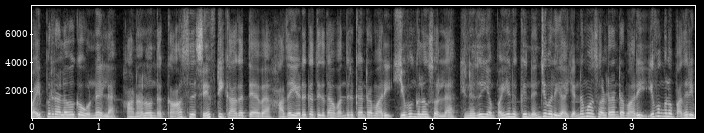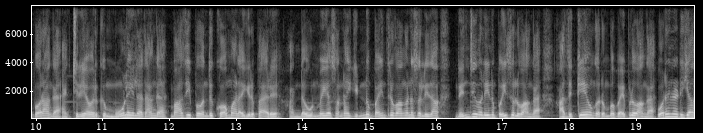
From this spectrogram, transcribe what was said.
பயப்படுற அளவுக்கு ஒன்றும் இல்லை. ஆனாலும் அந்த காசு சேஃப்டிக்காக தேவை. அதை எடுக்கிறதுக்கு தான் வந்திருக்கன்ற மாதிரி இவங்களும் சொல்ல என்னது என் பையனுக்கு நெஞ்சு வலியா? என்னமா சொல்றன்ற மாதிரி இவங்களும் பதறி போறாங்க. ஆக்சுவலி அவருக்கு மூளையில தாங்க பாதிப்பு வந்து கோமால இருப்பாரு. அந்த உண்மையை சொன்னா இன்னும் பயந்துருவாங்கன்னு சொல்லி தான் நெஞ்சு வலின்னு பொய் சொல்லுவாங்க. அதுக்கே அவங்க ரொம்ப பயப்படுவாங்க. உடனடியா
